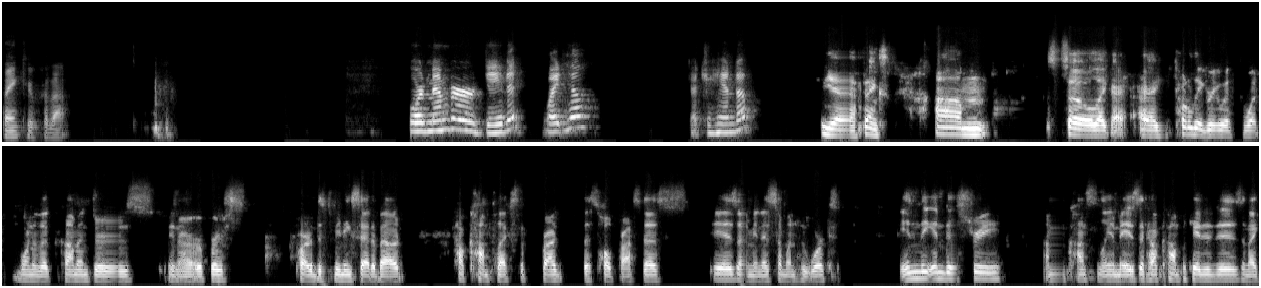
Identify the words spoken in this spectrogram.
Thank you for that. Board member David Whitehill, got your hand up? Yeah, thanks. Um, so like I, I totally agree with what one of the commenters in our first part of this meeting said about how complex the pro- this whole process is. I mean, as someone who works in the industry. I'm constantly amazed at how complicated it is, and I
